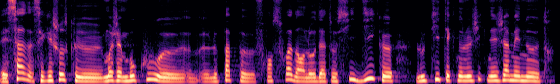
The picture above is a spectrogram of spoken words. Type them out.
Et ça, c'est quelque chose que moi j'aime beaucoup. le pape François, dans Laudato aussi, dit que l'outil technologique n'est jamais neutre.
